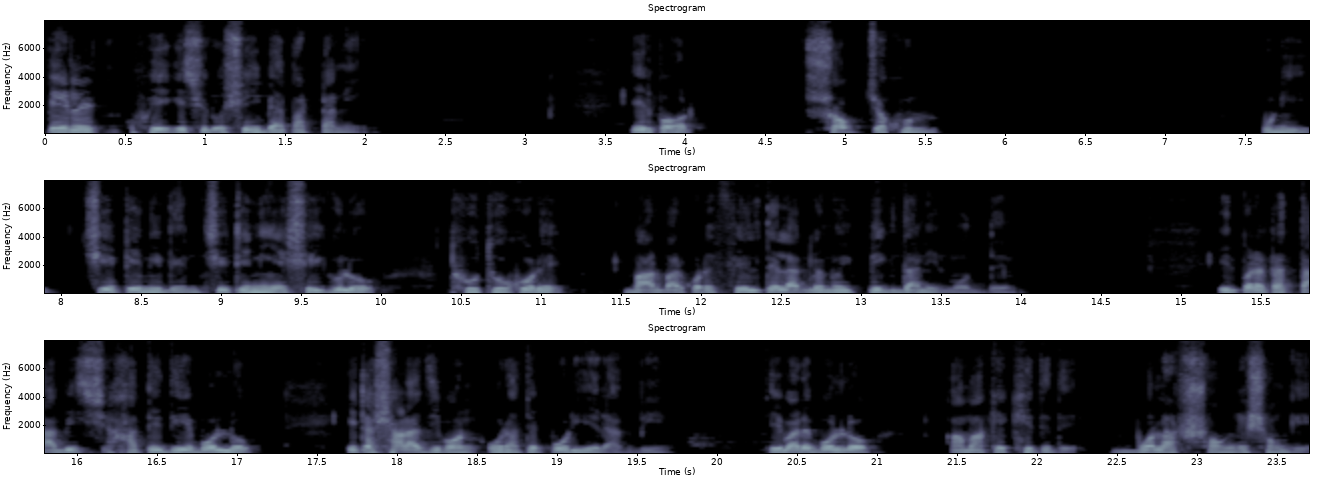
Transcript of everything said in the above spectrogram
পেল হয়ে গেছিল সেই ব্যাপারটা নেই। এরপর সব যখন উনি চেটে নিলেন, চেটে নিয়ে সেইগুলো থু থু করে বারবার করে ফেলতে লাগলেন ওই পিকদানির মধ্যে। এরপর একটা তাবিজ হাতে দিয়ে বলল, এটা সারা জীবন ওর হাতে পরিয়ে রাখবি। এবারে বলল, আমাকে খেতে দে। বলার সঙ্গে সঙ্গে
